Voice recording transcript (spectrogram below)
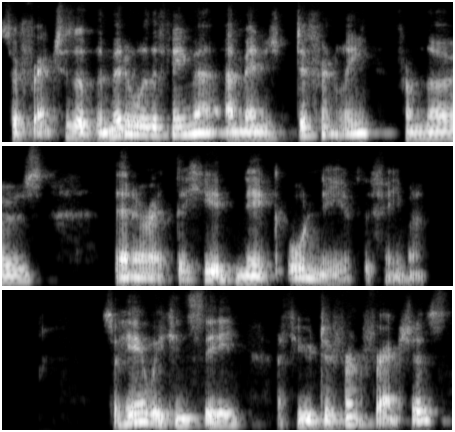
So fractures of the middle of the femur are managed differently from those that are at the head, neck, or knee of the femur. So here we can see a few different fractures.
